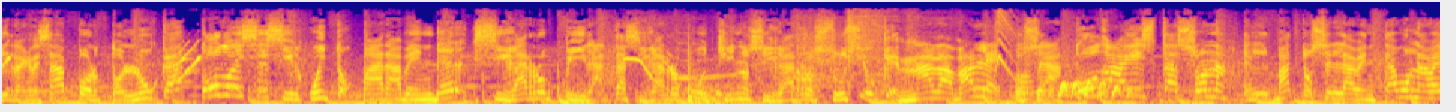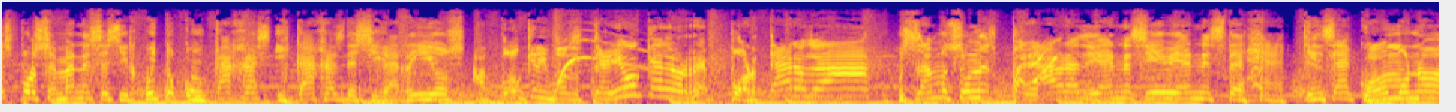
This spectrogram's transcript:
y regresaba por Toluca. Todo ese circuito para vender cigarro pirata, cigarro cochino, cigarro sucio, que nada vale. O sea, toda esta zona, el vato se la aventaba una vez por semana ese circuito con cajas y cajas de cigarrillos apócrifos. Te digo que los reporteros, Usamos unas palabras bien así, bien este, quién sabe cómo, ¿no?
